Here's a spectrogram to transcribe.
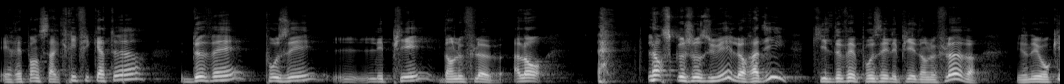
et répand sacrificateur devait poser les pieds dans le fleuve. Alors, lorsque Josué leur a dit qu'il devait poser les pieds dans le fleuve, ils ont dit OK,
